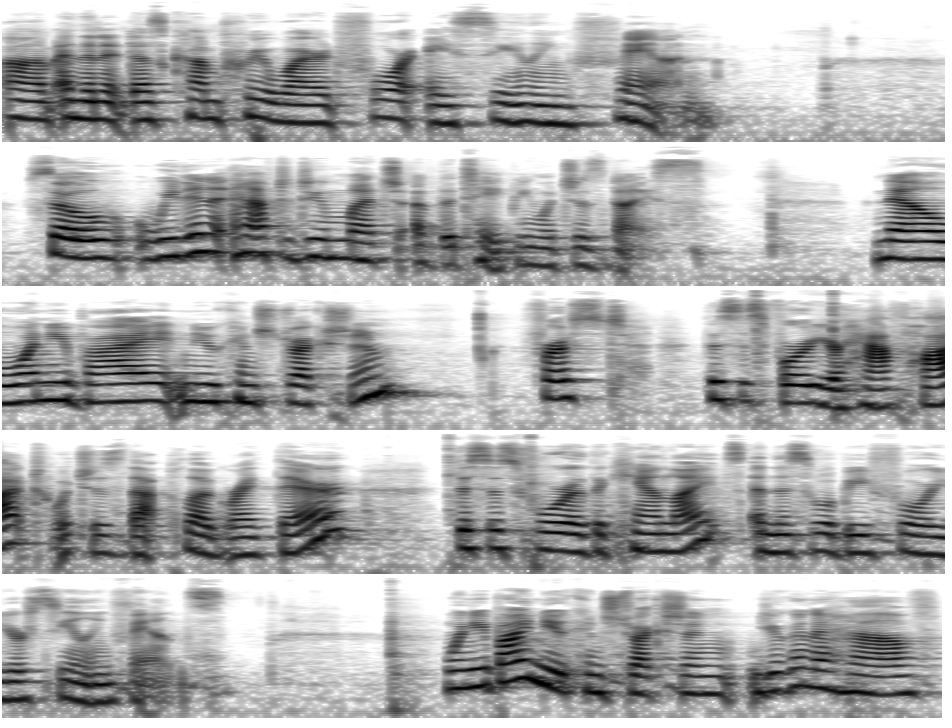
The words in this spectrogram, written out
Um, and then it does come pre-wired for a ceiling fan. So we didn't have to do much of the taping, which is nice. Now, when you buy new construction, first, this is for your half hot, which is that plug right there. This is for the can lights, and this will be for your ceiling fans. When you buy new construction, you're going to have,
